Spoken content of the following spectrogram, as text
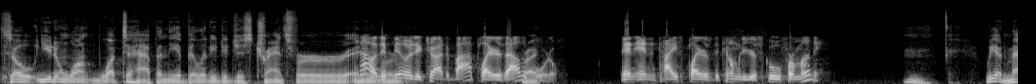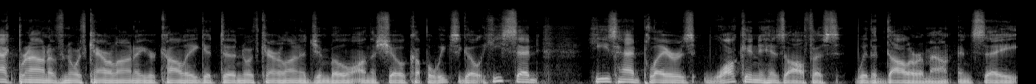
So you don't want what to happen? The ability to just transfer? Anywhere? No, the ability to try to buy players out of the right. portal, and, and entice players to come to your school for money. Hmm. We had Mack Brown of North Carolina, your colleague at uh, North Carolina, Jimbo, on the show a couple weeks ago. He said he's had players walk into his office with a dollar amount and say,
